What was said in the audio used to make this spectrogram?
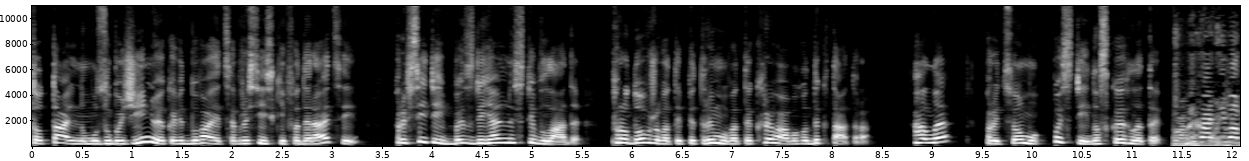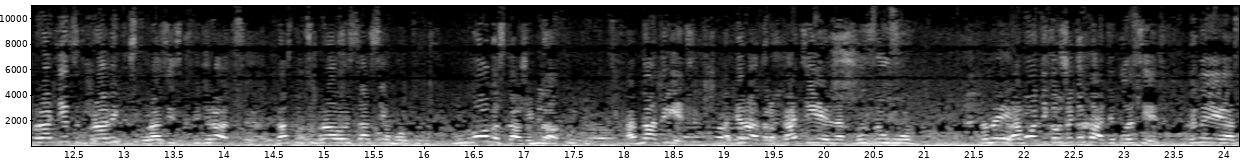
тотальному зубожінню, яке відбувається в Російській Федерації, при всій тій бездіяльності влади, продовжувати підтримувати кривавого диктатора, але при цьому постійно скиглити. Мы хотим обратиться к правительству Российской Федерации. Нас тут собралось совсем вот немного, скажем так. Одна треть операторов котельных, ВЗУ, работников ЖКХ, теплосеть, КНС.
